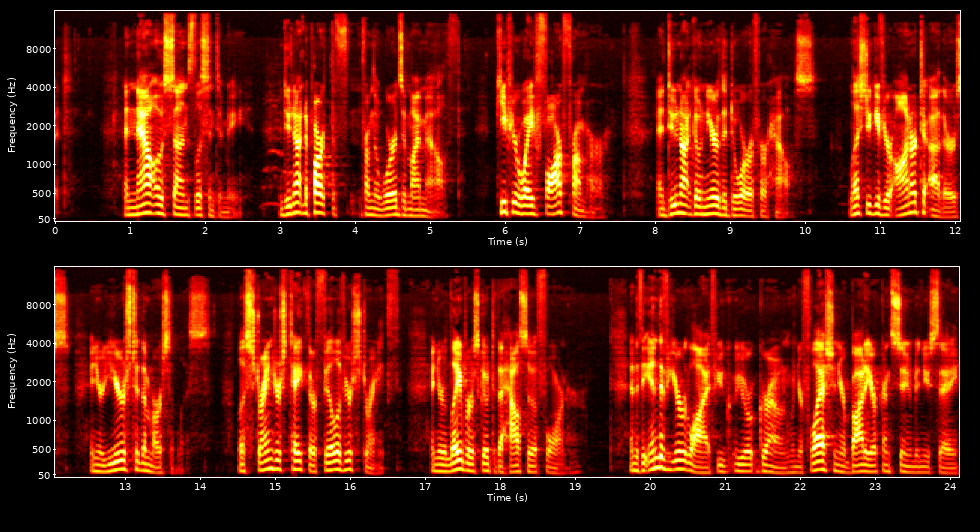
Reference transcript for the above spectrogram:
it. And now, O sons, listen to me, and do not depart the, from the words of my mouth. Keep your way far from her, and do not go near the door of her house, lest you give your honor to others and your years to the merciless, lest strangers take their fill of your strength, and your labors go to the house of a foreigner. And at the end of your life, you, you're grown, when your flesh and your body are consumed, and you say,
